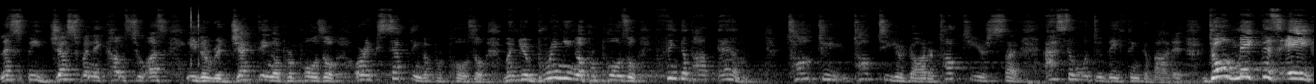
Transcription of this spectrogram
Let's be just when it comes to us either rejecting a proposal or accepting a proposal. When you're bringing a proposal, think about them. Talk to talk to your daughter, talk to your son. Ask them what do they think about it. Don't make this a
